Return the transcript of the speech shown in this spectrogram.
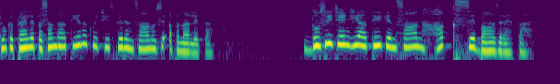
کیونکہ پہلے پسند آتی ہے نا کوئی چیز، پھر انسان اسے اپنا لیتا۔ دوسری چینج یہ آتی ہے کہ انسان حق سے باز رہتا ہے۔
